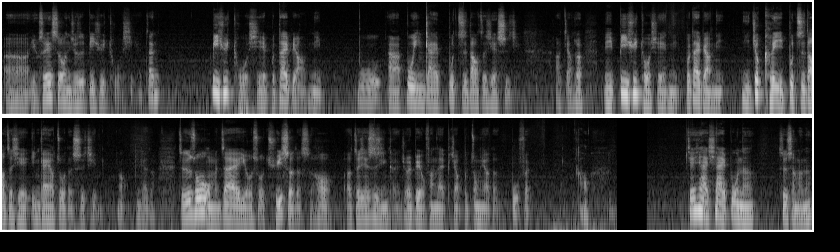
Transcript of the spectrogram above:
呃，有些时候你就是必须妥协。但必须妥协，不代表你不呃不应该不知道这些事情啊。讲说你必须妥协，你不代表你你就可以不知道这些应该要做的事情哦。应该说，只是说我们在有所取舍的时候，呃，这些事情可能就会被我放在比较不重要的部分。好，接下来下一步呢是什么呢？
